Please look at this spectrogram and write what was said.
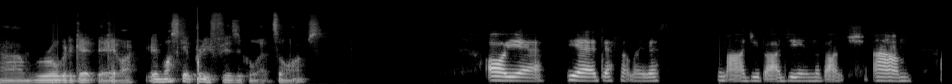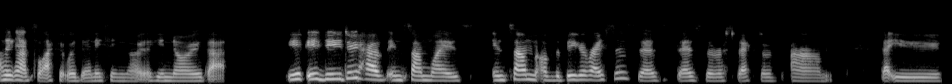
um, we're all going to get there. Like it must get pretty physical at times Oh yeah, yeah, definitely. There's some argy bargy in the bunch. Um, I think that's like it with anything though. That you know that you, you do have in some ways in some of the bigger races. There's there's the respect of um, that you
